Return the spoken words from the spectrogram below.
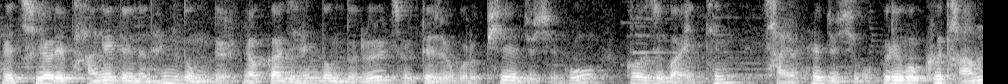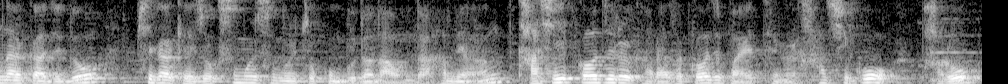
지혈이 방해되는 행동들 몇 가지 행동들을 절대적으로 피해 주시고 꺼즈 바이팅 잘 해주시고 그리고 그 다음 날까지도 피가 계속 스물스물 조금 묻어 나온다 하면 다시 꺼즈를 갈아서 꺼즈 바이팅을 하시고 바로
